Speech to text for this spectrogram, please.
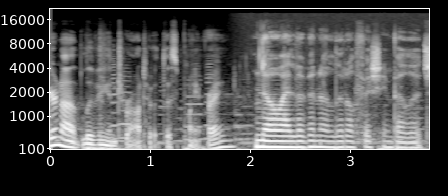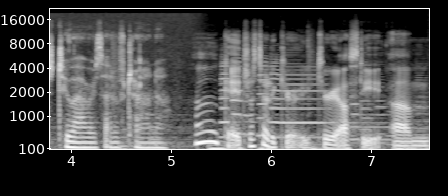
you're not living in Toronto at this point, right? No, I live in a little fishing village two hours out of Toronto. Okay. Just out of curi- curiosity, um,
